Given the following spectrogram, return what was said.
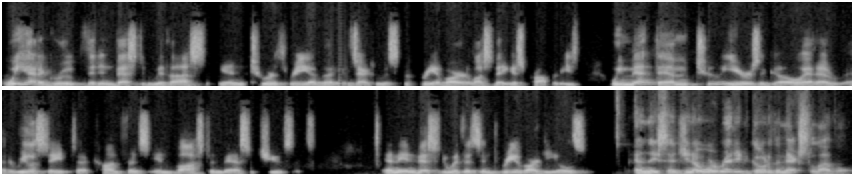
we had a group that invested with us in two or three of it actually was three of our las vegas properties we met them two years ago at a, at a real estate uh, conference in Boston, Massachusetts. And they invested with us in three of our deals. And they said, you know, we're ready to go to the next level.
